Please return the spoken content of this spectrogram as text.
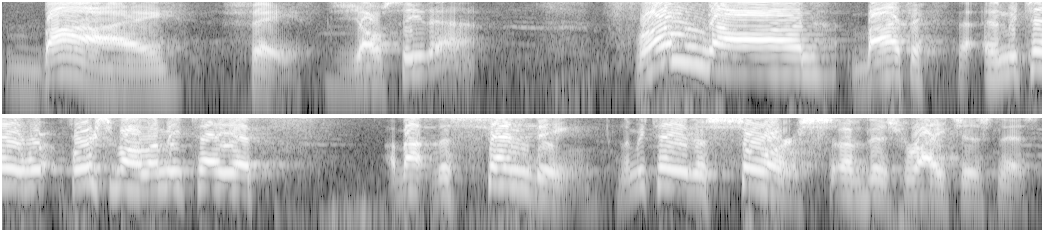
by faith. Did y'all see that? From God by faith. Let me tell you, first of all, let me tell you about the sending. Let me tell you the source of this righteousness.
